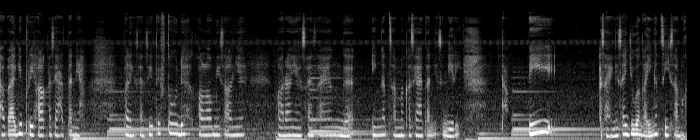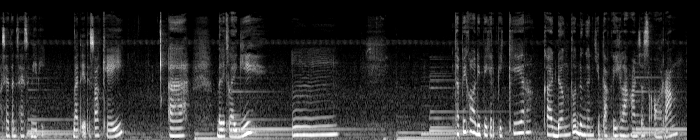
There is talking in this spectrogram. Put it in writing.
apalagi perihal kesehatan ya. Paling sensitif tuh udah kalau misalnya orang yang saya sayang nggak ingat sama kesehatannya sendiri. Tapi sayangnya saya juga nggak inget sih sama kesehatan saya sendiri. But it is okay. Uh, balik lagi hmm, tapi kalau dipikir-pikir kadang tuh dengan kita kehilangan seseorang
